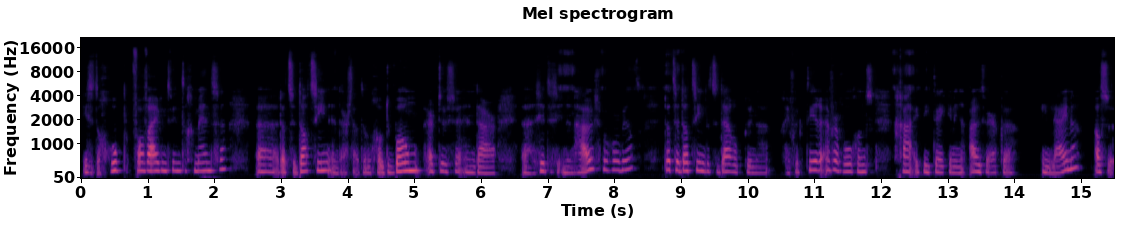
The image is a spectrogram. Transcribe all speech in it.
is het een groep van 25 mensen. Uh, dat ze dat zien en daar staat een grote boom ertussen en daar uh, zitten ze in een huis bijvoorbeeld. Dat ze dat zien, dat ze daarop kunnen reflecteren. En vervolgens ga ik die tekeningen uitwerken in lijnen. Als,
